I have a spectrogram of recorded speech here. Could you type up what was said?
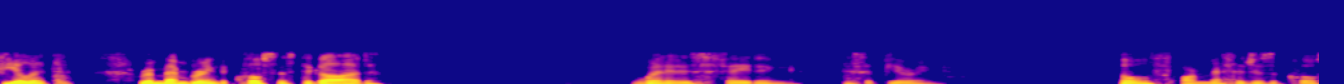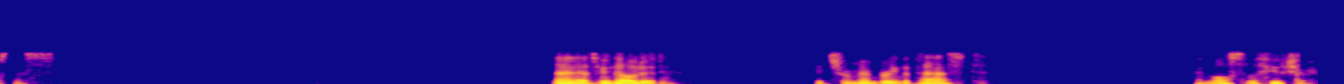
feel it, remembering the closeness to God when it is fading, disappearing. Both are messages of closeness. And as we noted, it's remembering the past and also the future.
